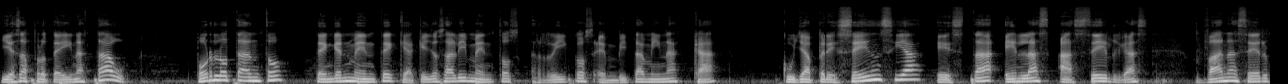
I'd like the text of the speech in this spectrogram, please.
y esas proteínas tau. Por lo tanto, tenga en mente que aquellos alimentos ricos en vitamina K, cuya presencia está en las acelgas, van a ser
